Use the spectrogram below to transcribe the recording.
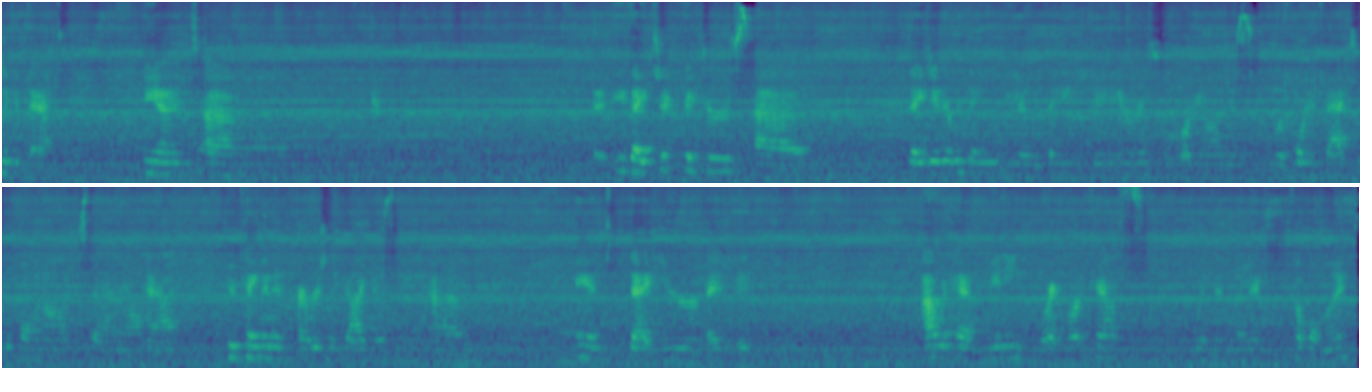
look at that. And um, they took pictures. Uh, they did everything you know that they needed to do. The interventional cardiologist reported back to the pulmonologist that I now had, who came in and originally diagnosed me. Um, and that year, it, it, I would have many right heart caths within the next couple months.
